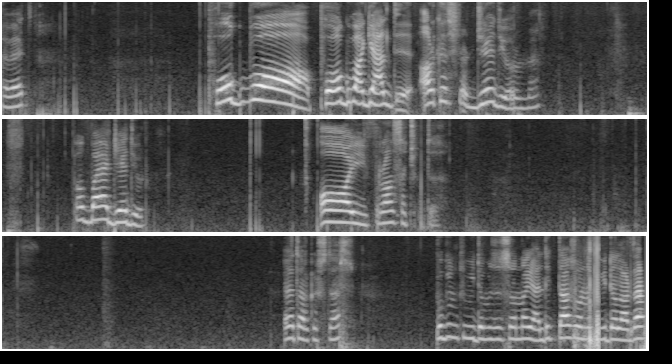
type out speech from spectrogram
Evet. Pogba. Pogba geldi. Arkadaşlar C diyorum ben. Pogba'ya C diyorum. Ay Fransa çıktı. Evet arkadaşlar. Bugünkü videomuzun sonuna geldik. Daha sonraki videolarda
